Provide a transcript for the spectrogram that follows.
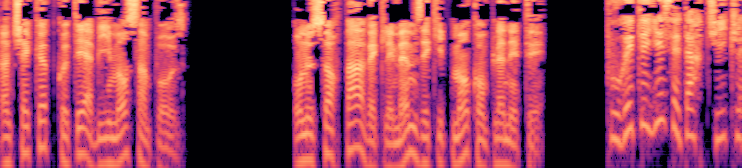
un check-up côté habillement s'impose. On ne sort pas avec les mêmes équipements qu'en plein été. Pour étayer cet article,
